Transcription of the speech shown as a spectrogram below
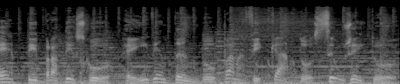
App Bradesco, reinventando para ficar do seu jeito.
